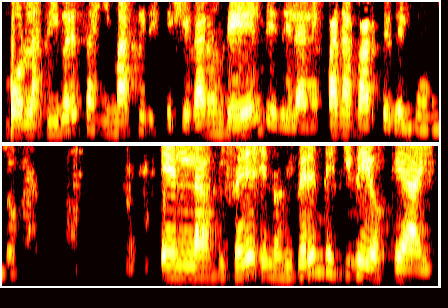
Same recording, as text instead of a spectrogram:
por las diversas imágenes que llegaron de él desde la lejana parte del mundo. En, los diferentes videos que hay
